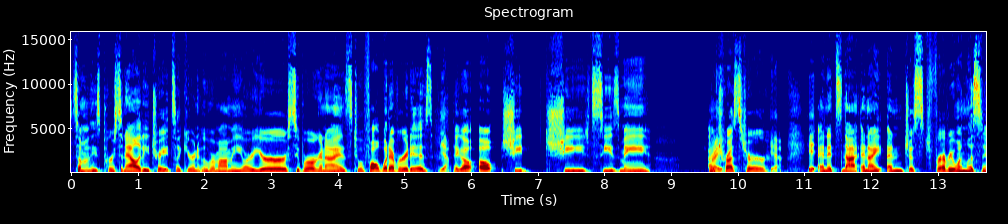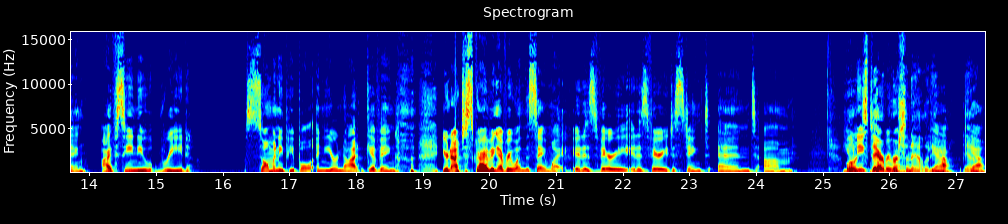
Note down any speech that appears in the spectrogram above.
some of these personality traits, like you're an Uber mommy or you're super organized to a fault, whatever it is. Yeah. They go, Oh, she she sees me. I trust her. Yeah. It- and it's not and I and just for everyone listening, I've seen you read so many people and you're not giving you're not describing everyone the same way. It is very it is very distinct and um Well, unique it's to their everyone. personality. Yeah. Yeah.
